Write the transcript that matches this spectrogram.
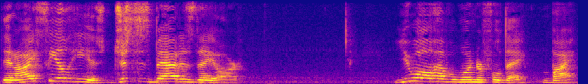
then I feel he is just as bad as they are. You all have a wonderful day. Bye.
